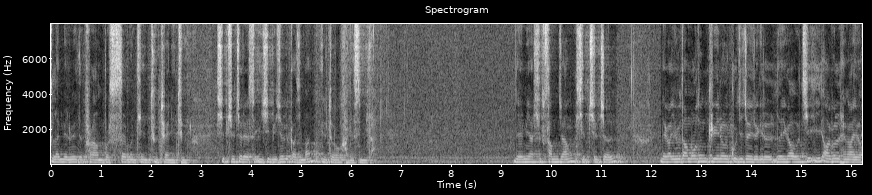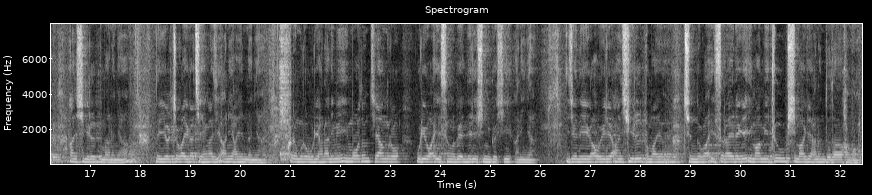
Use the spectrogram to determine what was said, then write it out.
Let me read from verse 17 to 22. 17절에서 22절까지만 읽도록 하겠습니다. 네미야 13장 17절 내가 유다 모든 귀인을 꾸짖어 이르기를 너희가 어찌 이 악을 행하여 안식일을 범하느냐 너희 열조가 이같이 행하지 아니하였느냐 그러므로 우리 하나님이 이 모든 재앙으로 우리와 이 성읍에 내리신 것이 아니냐 이제 너희가 오히려 안식일을 범하여 진노가 이스라엘에게 임함이 더욱 심하게 하는도다 하고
